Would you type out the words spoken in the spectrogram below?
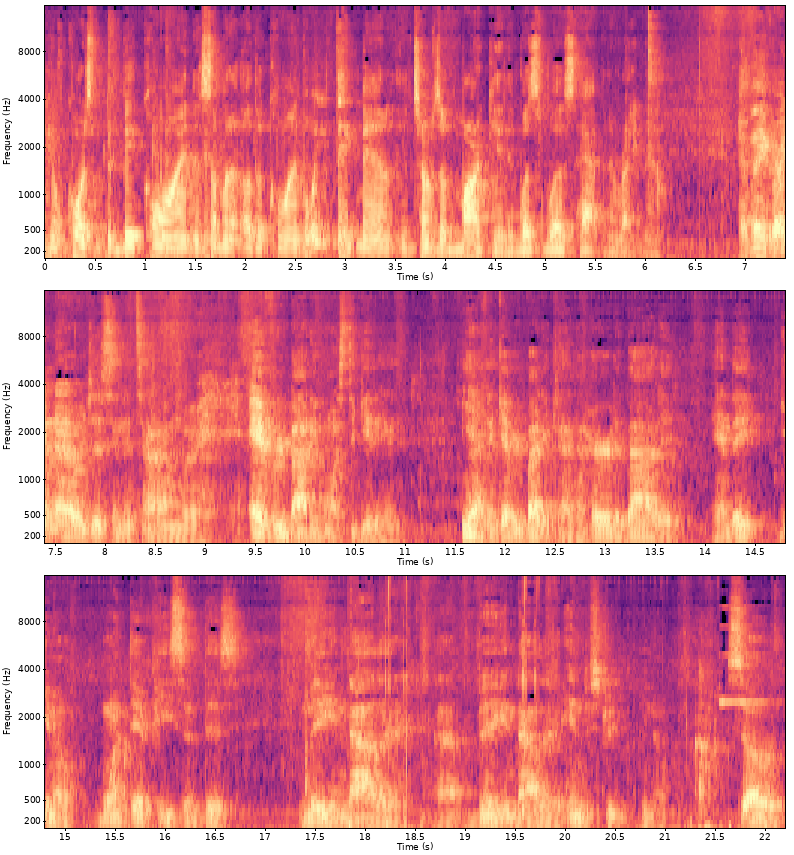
you know, of course with the Bitcoin and some of the other coins. But what you think, man, in terms of market and what's what's happening right now? I think right now we're just in a time where everybody wants to get in. Yeah. I think everybody kind of heard about it and they, you know, want their piece of this million dollar, uh, billion dollar industry, you know. So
